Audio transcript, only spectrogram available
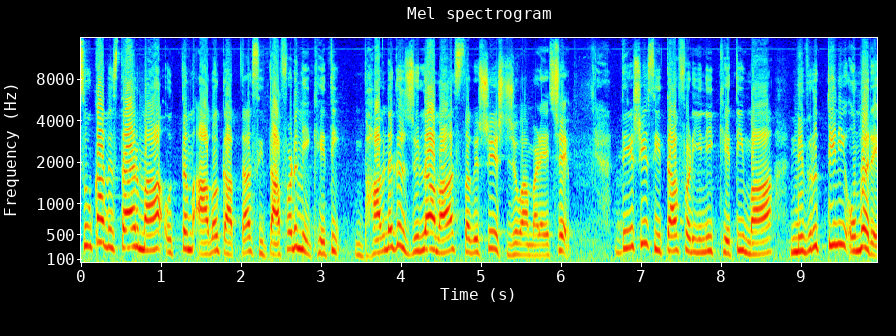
સૂકા વિસ્તારમાં ઉત્તમ આવક આપતા સીતાફળની ખેતી ભાવનગર જિલ્લામાં સવિશેષ જોવા મળે છે. દેશી સીતાફળીની ખેતીમાં નિવૃત્તિની ઉંમરે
